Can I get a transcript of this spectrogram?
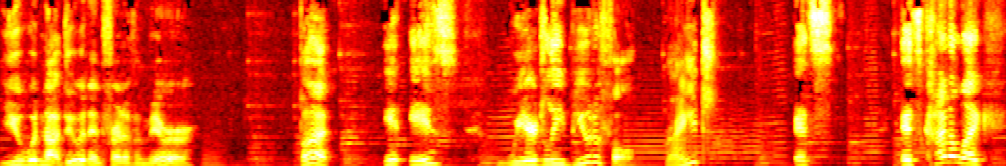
You would not do it in front of a mirror. But it is weirdly beautiful. Right? It's it's kind of like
